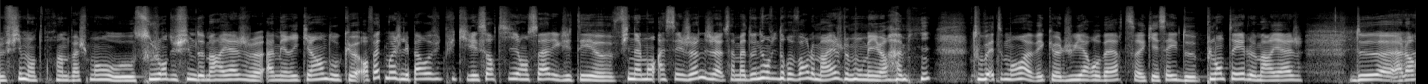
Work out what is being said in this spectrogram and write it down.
le film emprunte vachement au sous-genre du film de mariage euh, américain. Donc, euh, en fait, moi, je l'ai pas revu depuis qu'il est sorti en salle et que j'étais euh, finalement assez jeune. Ça m'a donné envie de revoir le mariage de mon meilleur ami, tout bêtement, avec Julia Roberts, qui essaye de planter le mariage de. euh, alors,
